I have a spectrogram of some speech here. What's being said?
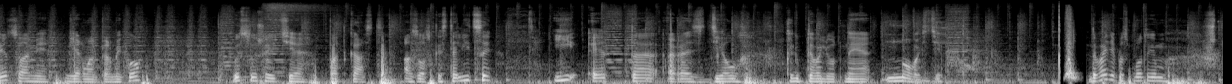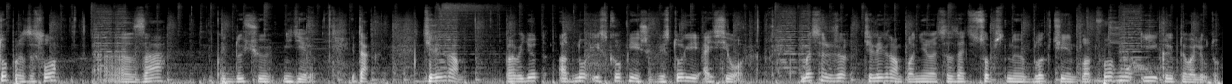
Привет, с вами Герман Пермяков. Вы слушаете подкаст Азовской столицы, и это раздел криптовалютные новости. Давайте посмотрим, что произошло э, за предыдущую неделю. Итак, Telegram проведет одно из крупнейших в истории ICO. Мессенджер Telegram планирует создать собственную блокчейн-платформу и криптовалюту.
